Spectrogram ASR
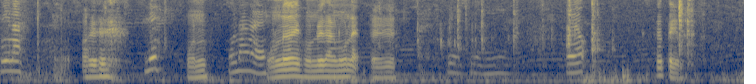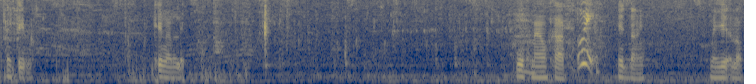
นี่นะเออนี่หมุนหมุนทางไหนหมุนเลยหมุนไปทางนู้นแหละ เออเสียงเสียงเนี่ยแล้วก็เติมก็เติมแค่นั้นเลย ลูกน้ำขาดอุ้ยนิดหน่อยไม่เยอะหรอก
